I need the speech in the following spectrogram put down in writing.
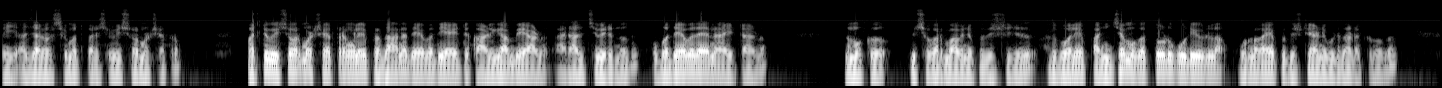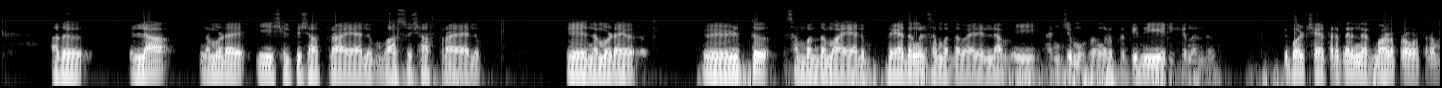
ഈ അജാനൂർ ശ്രീമത് പരശുവിശ്വകർമ്മ ക്ഷേത്രം. മറ്റു വിശ്വകർമ്മ ക്ഷേത്രങ്ങളിൽ പ്രധാന ദേവതയായിട്ട് കാളികാംബയാണ് ആരാധിച്ചു വരുന്നത്. ഉപദേവതനായിട്ടാണ് നമുക്ക് വിശ്വകർമാവിനെ പ്രതിഷ്ഠിച്ചത്. അതുപോലെ പഞ്ചമുഖത്തോടു കൂടിയുള്ള പൂർണകായ പ്രതിഷ്ഠയാണ് ഇവിടെ നടക്കുന്നത്. അത് എല്ലാ നമ്മുടെ ഈ ശില്പശാസ്ത്രമായാലും വാസ്തുശാസ്ത്രമായാലും നമ്മുടെ എഴുത്ത് സംബന്ധമായാലും വേദങ്ങൾ സംബന്ധമായാലും എല്ലാം ഈ അഞ്ച് മുഖങ്ങൾ പ്രതിനിധീകരിക്കുന്നുണ്ട്. ഇപ്പോൾ ക്ഷേത്രത്തിന്റെ നിർമ്മാണ പ്രവർത്തനം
